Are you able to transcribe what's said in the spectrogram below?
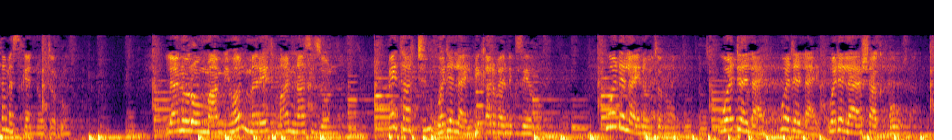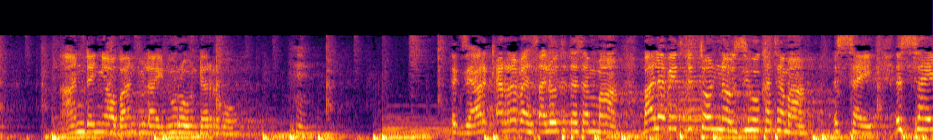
ተመስገን ነው ጥሩ። ለኑሮማ የሚሆን መሬት ማናስ ይዞን ቤታችን ወደ ላይ ቢቀርበን እግዜሩ። ወደ ላይ ነው ጥሩ። ወደ ላይ ወደ ላይ ወደ ላይ አሻቅቦ። አንደኛው በአንዱ ላይ ኑሮውን ደርቦ። እግዚአብሔር ቀረበ ጸሎት ተሰማ ባለቤት ልትሆን ነው እዚሁ ከተማ። እሰይ እሰይ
